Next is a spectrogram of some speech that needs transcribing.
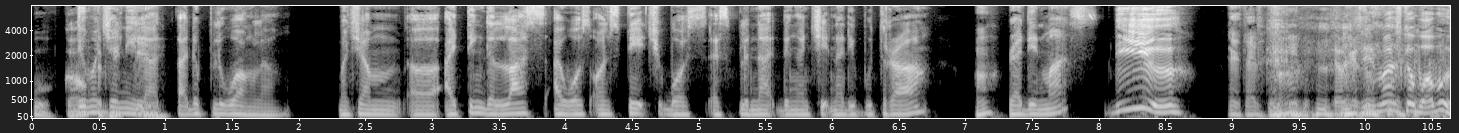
Oh, kau Dia macam ni lah Tak ada peluang lah Macam uh, I think the last I was on stage Was Esplanade dengan Cik Nadi Putra Huh? Radin Mas Dia? Eh tak ada. Sin Mas kau buat apa?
